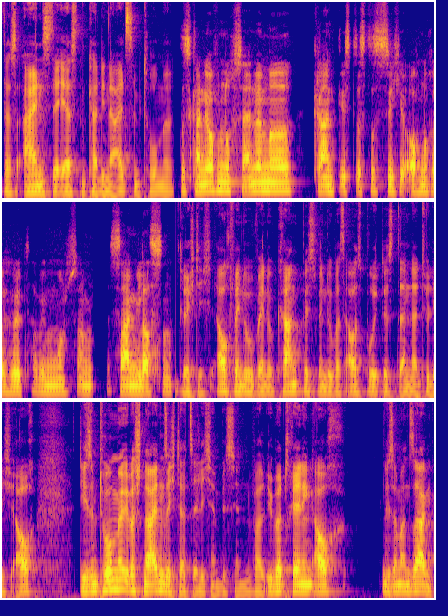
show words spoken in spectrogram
Das ist eines der ersten Kardinalsymptome. Das kann ja auch noch sein, wenn man krank ist, dass das sich auch noch erhöht, habe ich mir schon sagen lassen. Richtig. Auch wenn du, wenn du krank bist, wenn du was ausbrütest, dann natürlich auch. Die Symptome überschneiden sich tatsächlich ein bisschen, weil Übertraining auch, wie soll man sagen,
